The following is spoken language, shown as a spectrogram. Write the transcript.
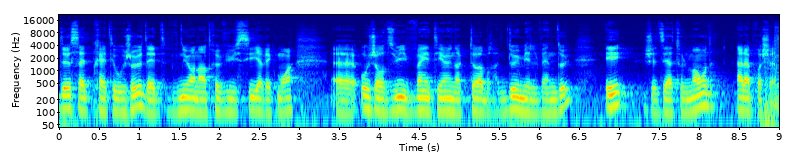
de s'être prêté au jeu, d'être venu en entrevue ici avec moi euh, aujourd'hui, 21 octobre 2022. Et je dis à tout le monde, à la prochaine.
